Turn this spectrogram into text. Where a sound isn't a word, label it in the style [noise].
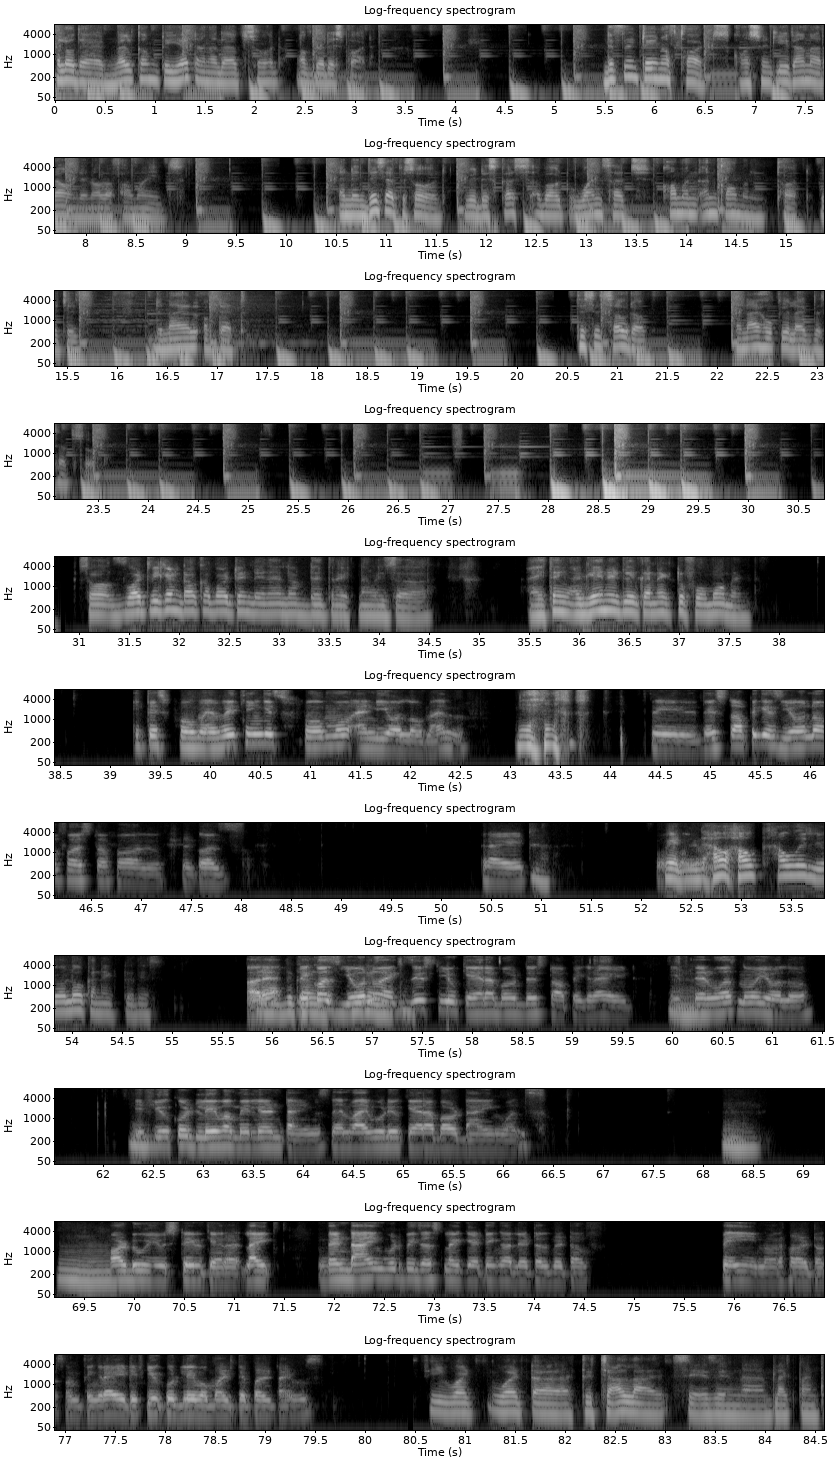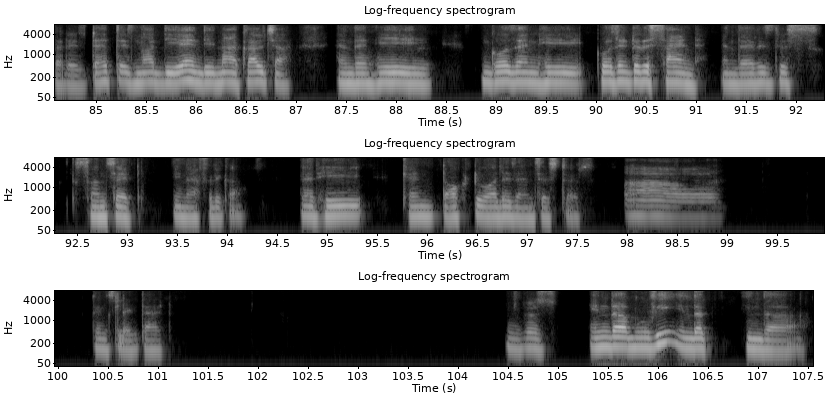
Hello there, and welcome to yet another episode of the Dispod. Different train of thoughts constantly run around in all of our minds. And in this episode, we discuss about one such common uncommon thought, which is denial of death. This is Saurabh, and I hope you like this episode. So, what we can talk about in denial of death right now is, uh, I think again it will connect to FOMO, man. It is FOMO. Everything is FOMO and YOLO, man. Yeah, [laughs] See, this topic is YOLO first of all, because right, wait, YOLO. how how how will YOLO connect to this? Yeah, Alright, because because YOLO because exists, you care about this topic, right? If mm, there was no YOLO, if mm, you could live a million times, then why would you care about dying once? mm, mm. Or do you still care? Like, then dying would be just like getting a little bit of pain or hurt or something, right? If you could live a multiple times. see what what uh, T'Challa says in uh, Black Panther is death is not the end in our culture, and then he goes and he goes into the sand, and there is this sunset in Africa where he can talk to all his ancestors, Ah, things like that. Because in the movie, in the in the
